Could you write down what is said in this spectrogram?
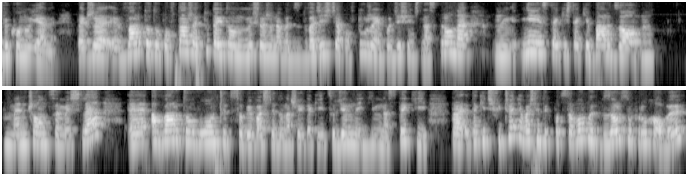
wykonujemy. Także warto to powtarzać. Tutaj to myślę, że nawet z 20 powtórzeń po 10 na stronę. Mm, nie jest to jakieś takie bardzo mm, męczące, myślę, E, a warto włączyć sobie właśnie do naszej takiej codziennej gimnastyki, ta, takie ćwiczenia właśnie tych podstawowych wzorców ruchowych,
